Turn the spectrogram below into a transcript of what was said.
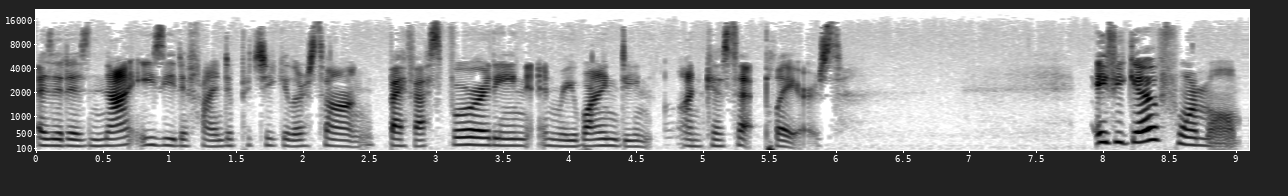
as it is not easy to find a particular song by fast forwarding and rewinding on cassette players. If you go formal,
